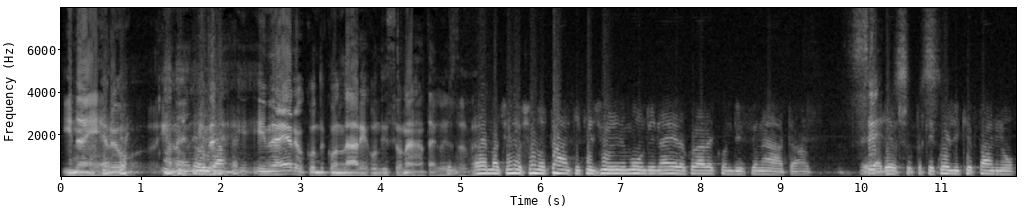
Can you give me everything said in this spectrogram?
in aereo, in, Vabbè, in- in aereo con, con l'aria condizionata. Questo. Eh, ma ce ne sono tanti che girano il mondo in aereo con l'aria condizionata. Eh, Se- adesso perché quelli che fanno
